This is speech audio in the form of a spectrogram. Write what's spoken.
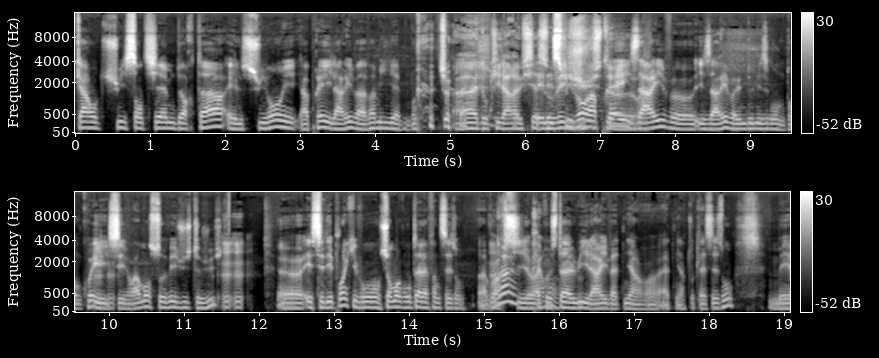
48 mm. centièmes de retard et le suivant après il arrive à 20 millièmes donc, ah, donc il a réussi à et sauver les suivants après euh, ils arrivent euh, ils arrivent à une demi seconde donc ouais mm, il mm. s'est vraiment sauvé juste juste euh, et c'est des points qui vont sûrement compter à la fin de saison à voir si Acosta lui il arrive à tenir à tenir toute la saison mais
